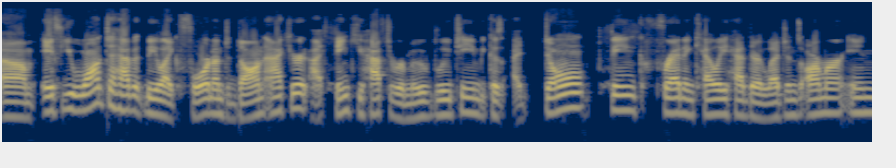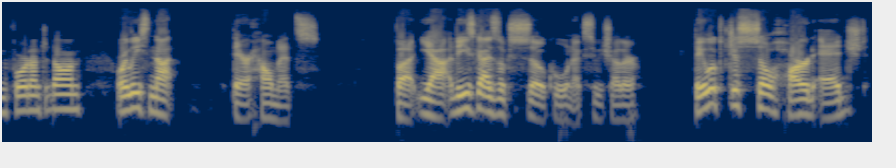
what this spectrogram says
Um, if you want to have it be like Forward Unto Dawn accurate, I think you have to remove Blue Team because I don't think Fred and Kelly had their Legends armor in Forward Unto Dawn, or at least not their helmets. But yeah, these guys look so cool next to each other. They look just so hard edged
